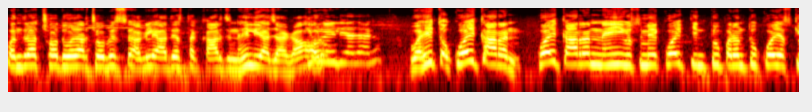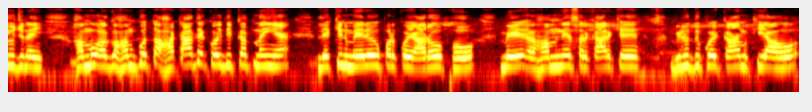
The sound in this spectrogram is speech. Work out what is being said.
पंद्रह छः दो हज़ार चौबीस से अगले आदेश तक कार्य नहीं लिया जाएगा और नहीं लिया जाएगा? वही तो कोई कारण कोई कारण नहीं उसमें कोई किंतु परंतु कोई एक्सक्यूज नहीं। हम अगर हमको तो हटा दे कोई दिक्कत नहीं है। लेकिन मेरे ऊपर कोई आरोप हो मैं हमने सरकार के विरुद्ध कोई काम किया हो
